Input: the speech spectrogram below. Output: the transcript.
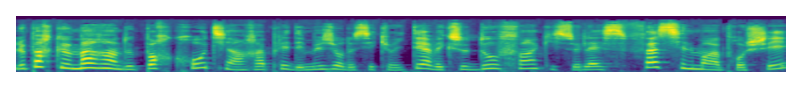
Le parc marin de Porquerolles tient à rappeler des mesures de sécurité avec ce dauphin qui se laisse facilement approcher.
